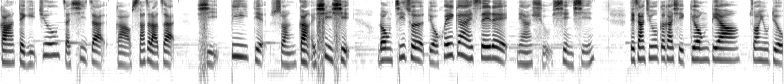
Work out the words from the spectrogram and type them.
跟第二章十四节到三十六节，是彼得宣讲的信息。拢指出着悔改的洗礼，领受信心。第三章刚开始强调，怎样着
